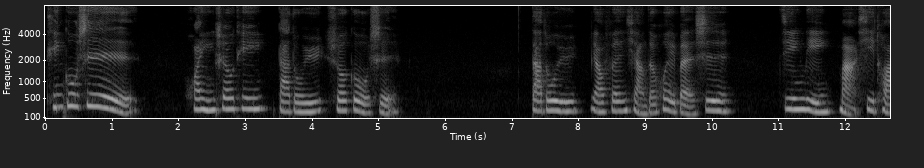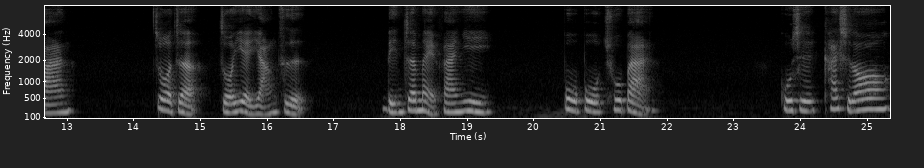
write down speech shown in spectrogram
听故事！欢迎收听大肚鱼说故事。大肚鱼要分享的绘本是《精灵马戏团》，作者佐野洋子，林真美翻译，步步出版。故事开始喽！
